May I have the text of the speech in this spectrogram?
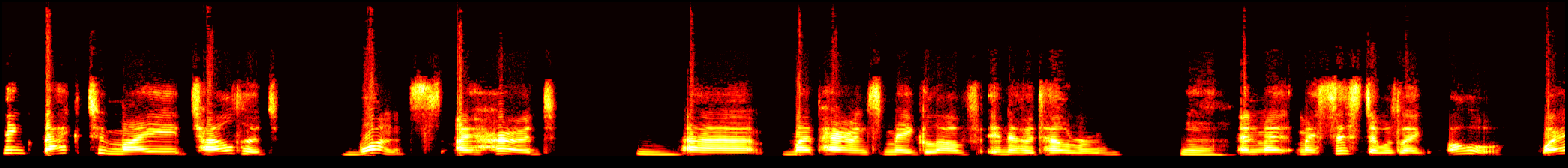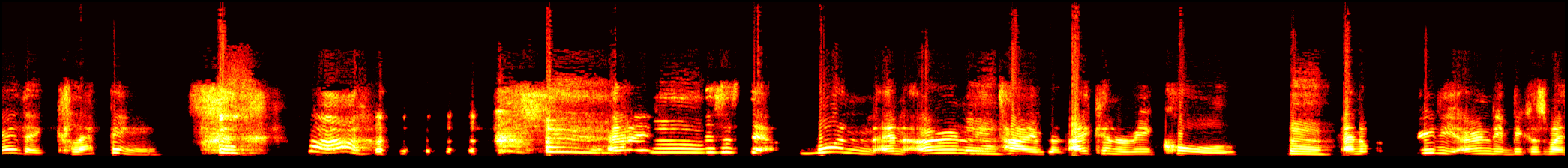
think back to my childhood, once I heard. Uh, my parents make love in a hotel room. Yeah. And my, my sister was like, Oh, why are they clapping? ah. and I, this is the one and only yeah. time that I can recall. Yeah. And it was really only because my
